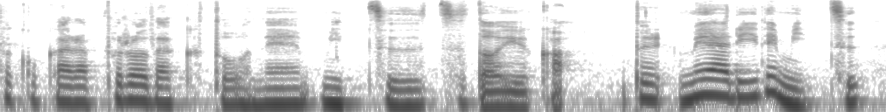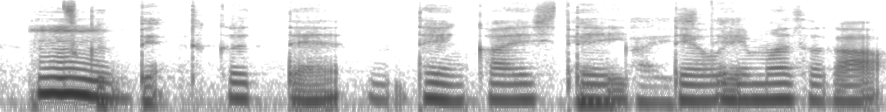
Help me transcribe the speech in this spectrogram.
そこからプロダクトをね3つずつというかメアリーで3つ作って、うん、作って展開していっておりますが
